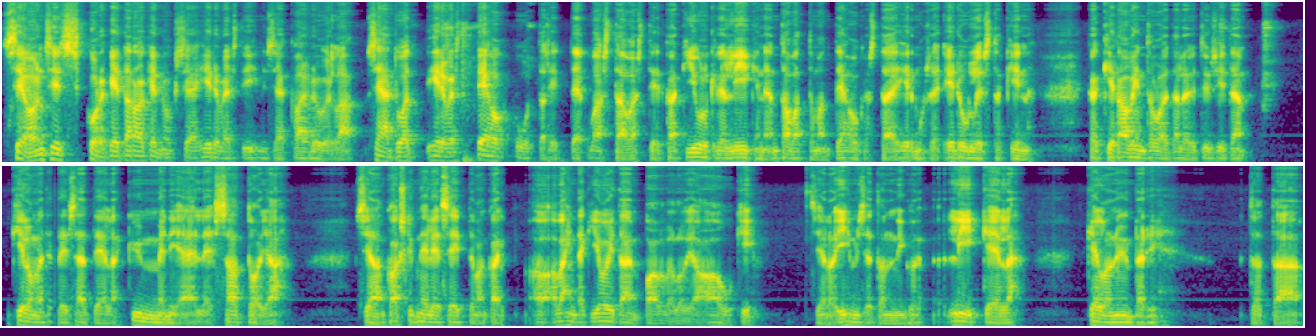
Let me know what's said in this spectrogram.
Se on siis korkeita rakennuksia ja hirveästi ihmisiä kaduilla. Sehän tuo hirveästi tehokkuutta sitten vastaavasti, että kaikki julkinen liikenne on tavattoman tehokasta ja hirmuisen edullistakin. Kaikki ravintoloita löytyy siitä kilometrisäteellä kymmeniä, ellei satoja. Siellä on 24-7 vähintäänkin joitain palveluja auki siellä on ihmiset on niin liikkeellä kellon ympäri. Tota,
